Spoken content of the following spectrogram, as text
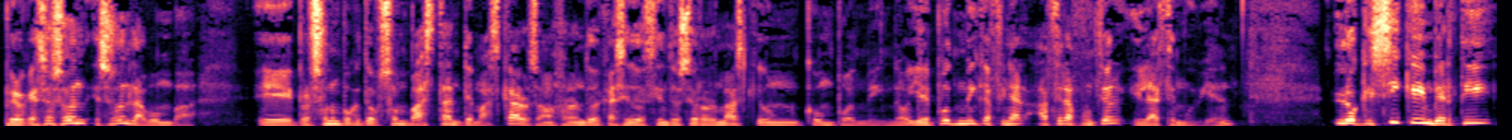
pero que esos son, esos son la bomba. Eh, pero son un poquito, son bastante más caros. Estamos hablando de casi 200 euros más que un, que un PodMic, ¿no? Y el PodMic al final hace la función y la hace muy bien. Lo que sí que invertí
